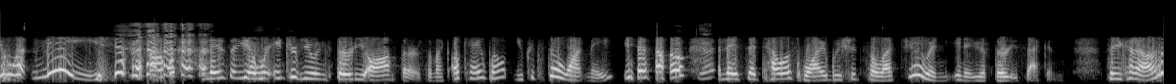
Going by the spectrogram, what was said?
you want me? and they said, yeah, we're interviewing 30 authors. I'm like, okay, well, you could still want me, you know? Yeah. And they said, tell us why we should select you, and, you know, you have 30 seconds. So you kind of,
